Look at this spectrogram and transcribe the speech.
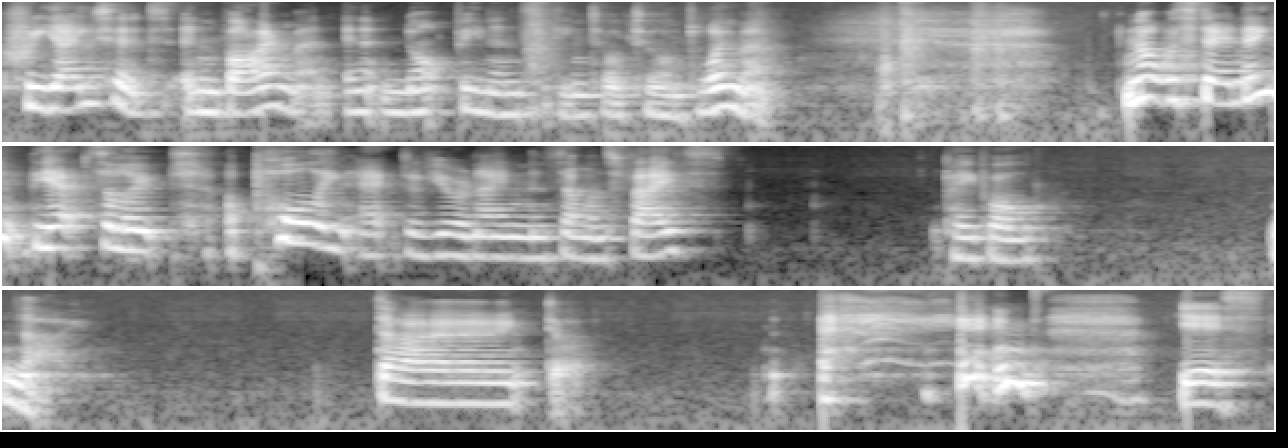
created environment and it not being incidental to employment. Notwithstanding the absolute appalling act of urinating in someone's face, people, no. Don't do it. and yes,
